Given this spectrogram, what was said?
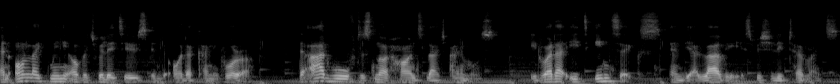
and unlike many of its relatives in the order Carnivora, the aardwolf does not hunt large animals. It rather eats insects and their larvae, especially termites.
